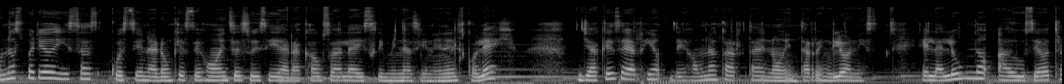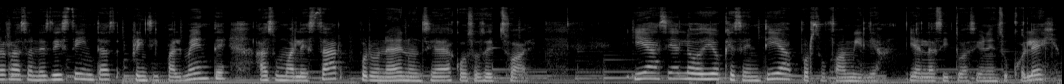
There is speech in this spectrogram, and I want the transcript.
Algunos periodistas cuestionaron que este joven se suicidara a causa de la discriminación en el colegio, ya que Sergio deja una carta de 90 renglones. El alumno aduce otras razones distintas, principalmente a su malestar por una denuncia de acoso sexual y hacia el odio que sentía por su familia y a la situación en su colegio.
